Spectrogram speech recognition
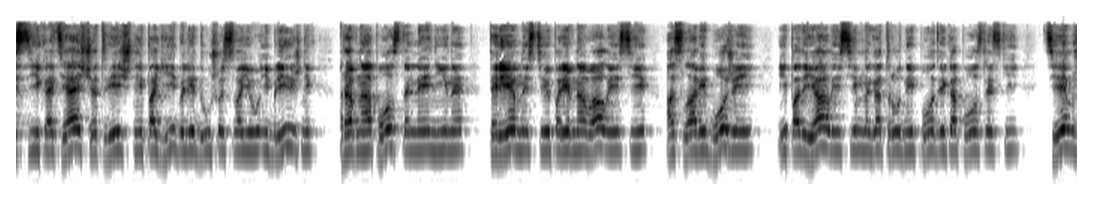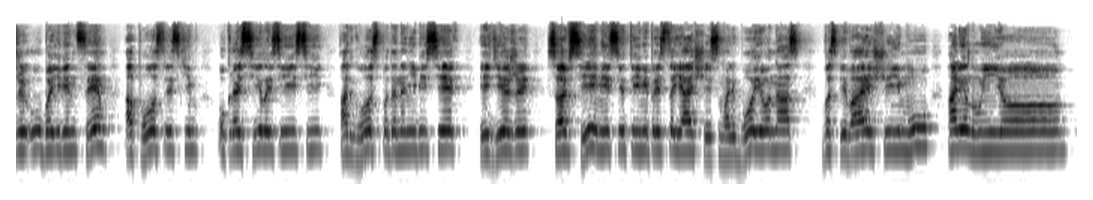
Спасти хотящий от вечной погибели душу свою и ближник, равноапостольная Нина, ты ревностью поревновал Иси о славе Божией, и подъял Иси многотрудный подвиг апостольский, тем же убо и венцем апостольским украсилась Иси от Господа на небесех, и же со всеми святыми предстоящей с мольбою о нас, воспевающий Ему Аллилуйя.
